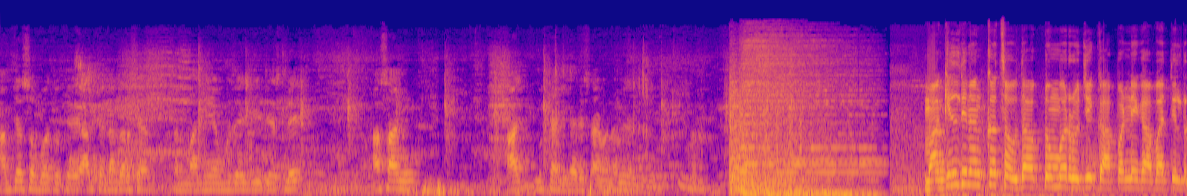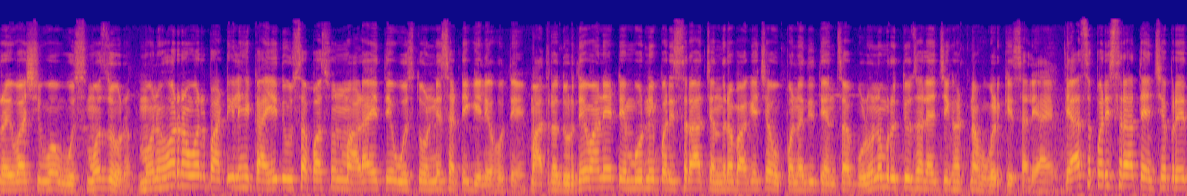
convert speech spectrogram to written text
आमच्यासोबत होते आमचे नगरसेवक सन्माननीय उदयजी देसले. असं आम्ही आज मुख्याधिकारी साहेबांना विनंती केली. मागील दिनांक चौदा ऑक्टोबर रोजी कापडणे गावातील रहिवासी व ऊसमजूर मनोहर नवर पाटील हे काही दिवसापासून माळा येथे ऊस तोडण्यासाठी गेले होते. मात्र दुर्दैवाने टेंभुर्णी परिसरात चंद्रबागेच्या उपनदीत त्यांचा बुडून मृत्यू झाल्याची घटना उघडकीस आली आहे. त्याच परिसरात त्यांचे प्रेत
